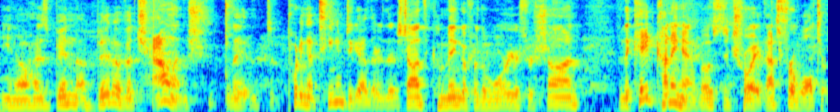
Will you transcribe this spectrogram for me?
you know, has been a bit of a challenge they, putting a team together. There's Jonathan Kuminga for the Warriors for Sean. And the Cade Cunningham goes to Detroit. That's for Walter.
